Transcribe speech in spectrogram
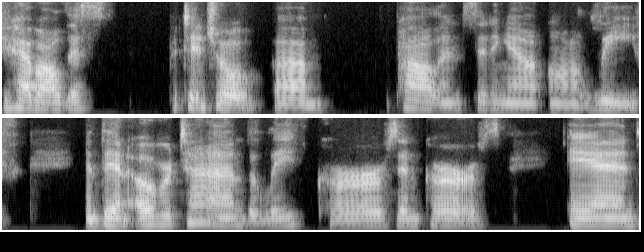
you have all this potential um, pollen sitting out on a leaf. And then over time, the leaf curves and curves, and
